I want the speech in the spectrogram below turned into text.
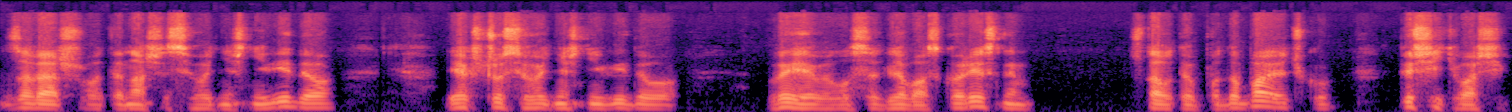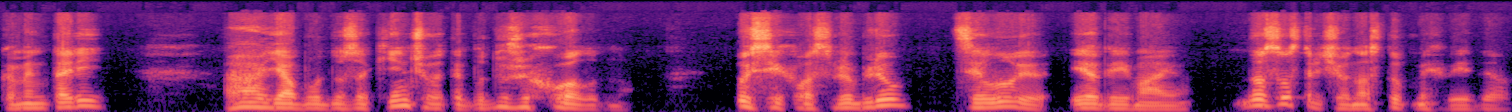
завершувати наше сьогоднішнє відео. Якщо сьогоднішнє відео виявилося для вас корисним, ставте вподобаєчку, пишіть ваші коментарі. А я буду закінчувати, бо дуже холодно. Усіх вас люблю, цілую і обіймаю. До зустрічі в наступних відео.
